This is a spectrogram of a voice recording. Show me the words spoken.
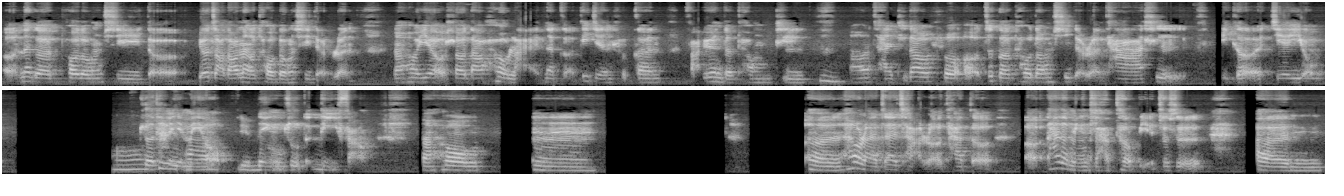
呃那个偷东西的，有找到那个偷东西的人，然后也有收到后来那个地检署跟法院的通知，嗯，然后才知道说呃这个偷东西的人他是一个街友，哦，就他也没有领住的地方，然后嗯嗯，后来再查了他的呃他的名字很特别，就是。嗯，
